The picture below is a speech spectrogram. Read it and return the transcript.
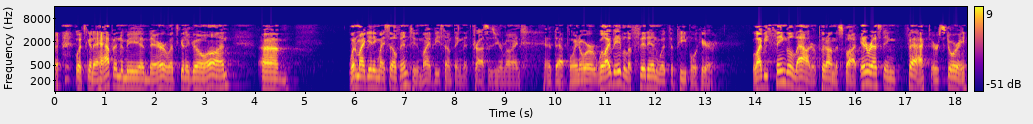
What's going to happen to me in there? What's going to go on? Um, what am I getting myself into might be something that crosses your mind at that point? Or will I be able to fit in with the people here? Will I be singled out or put on the spot? Interesting fact or story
